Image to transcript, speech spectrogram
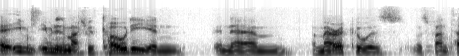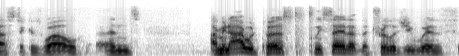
uh, even even his match with Cody in in um, America was was fantastic as well. And I mean, I would personally say that the trilogy with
